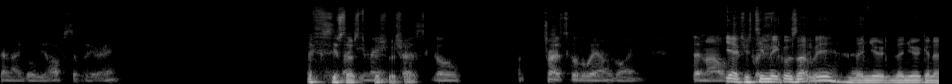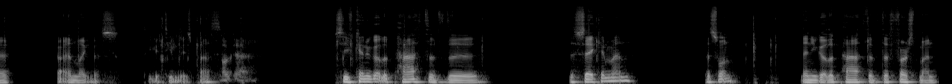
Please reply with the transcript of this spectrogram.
then I go the opposite way, right? If he starts to push which tries to go tries to go the way I'm going, then I'll Yeah, if your teammate goes that way, then you're then you're gonna cut in like this. Take your teammate's path. Okay. So you've kind of got the path of the the second man, this one. Then you got the path of the first man.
